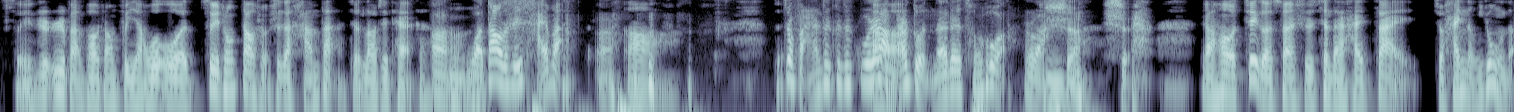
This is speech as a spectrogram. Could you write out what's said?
所以日日版包装不一样，我我最终到手是个韩版，就 Logitech 啊，我到的是一台版，嗯啊。就反正这个这故事让哪儿囤的这存货是吧？是 是，然后这个算是现在还在就还能用的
